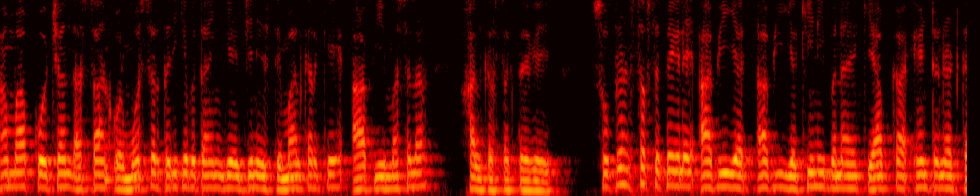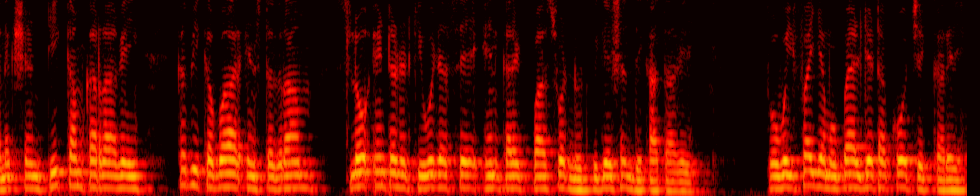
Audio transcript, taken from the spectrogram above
हम आपको चंद आसान और मौसर तरीके बताएँगे, जिन्हें इस्तेमाल करके आप ये मसला हल कर सकते हैं। सो फ्रेंड सबसे पहले आप ही आप ही यकीनी बनाएँ कि आपका इंटरनेट कनेक्शन ठीक काम कर रहा है। कभी कभार इंस्टाग्राम स्लो इंटरनेट की वजह से इनकरेक्ट पासवर्ड नोटिफिकेशन दिखाता है। तो वाईफाई या मोबाइल डेटा को चेक करें।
